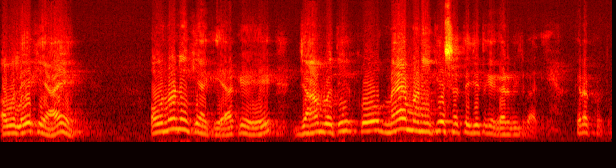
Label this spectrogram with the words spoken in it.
और वो लेके आए, और उन्होंने क्या किया कि जामवती को मैं मणि के सत्यजीत के घर भिजवा दिया कि रखो तुम।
